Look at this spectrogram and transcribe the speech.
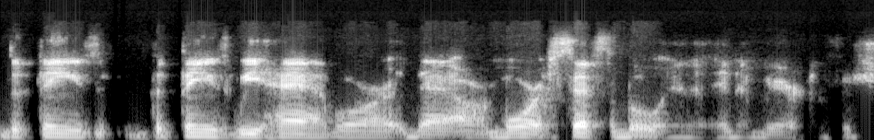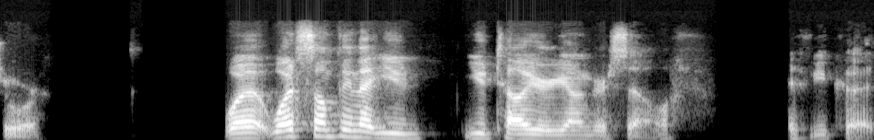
the things the things we have are that are more accessible in, in America for sure. What what's something that you you tell your younger self, if you could?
